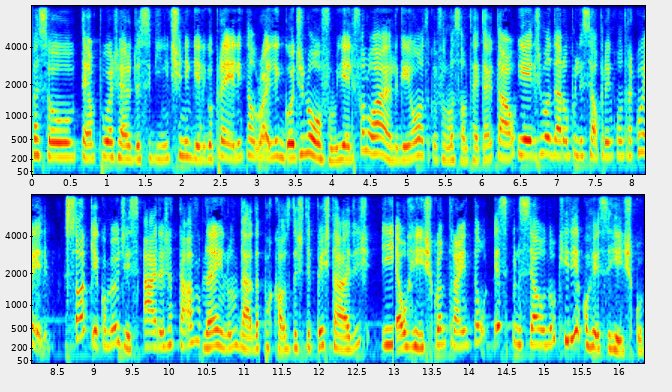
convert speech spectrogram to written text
Passou o tempo, já era o dia seguinte, ninguém ligou para ele, então o Roy ligou de novo. E ele falou: Ah, eu liguei ontem com informação tal e tal e tal. E eles mandaram um policial para encontrar com ele. Só que, como eu disse, a área já tava, né, inundada por causa das tempestades e é um risco entrar, então esse policial não queria correr esse risco.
